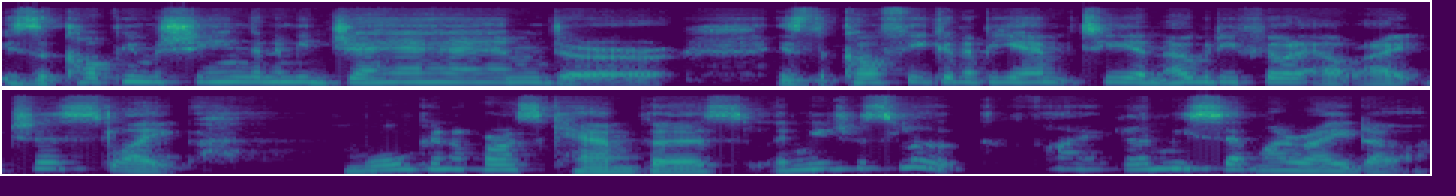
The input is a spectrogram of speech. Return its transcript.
is the copy machine going to be jammed or is the coffee going to be empty and nobody filled it out right? Just like walking across campus, let me just look. Let me set my radar.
